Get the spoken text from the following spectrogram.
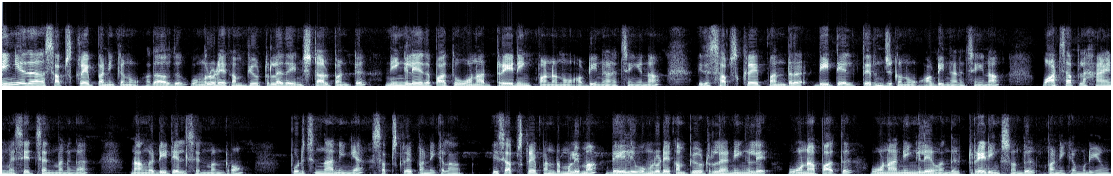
நீங்கள் இதை சப்ஸ்கிரைப் பண்ணிக்கணும். அதாவது உங்களுடைய கம்ப்யூட்டரில் இதை இன்ஸ்டால் பண்ணிட்டு நீங்களே இதை பார்த்து ஓனாக ட்ரேடிங் பண்ணணும் அப்படின்னு நினச்சிங்கன்னா இது சப்ஸ்கிரைப் பண்ணுற டீட்டெயில் தெரிஞ்சுக்கணும் அப்படின்னு நினச்சிங்கன்னா வாட்ஸ்அப்பில் ஹேண்ட் மெசேஜ் சென்ட் பண்ணுங்கள் நாங்கள் டீட்டெயில் சென்ட் பண்ணுறோம் பிடிச்சிருந்தா நீங்கள் சப்ஸ்கிரைப் பண்ணிக்கலாம். இது சப்ஸ்கிரைப் பண்ணுற மூலிமா டெய்லி உங்களுடைய கம்ப்யூட்டரில் நீங்களே ஓனாக பார்த்து ஓனாக நீங்களே வந்து ட்ரேடிங்ஸ் வந்து பண்ணிக்க முடியும்.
